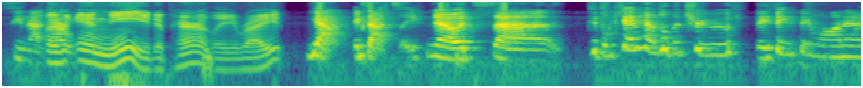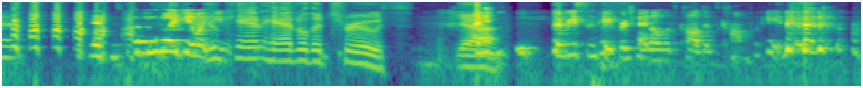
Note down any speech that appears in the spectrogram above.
seen that and, and, need apparently right? Yeah exactly. No it's uh people can't handle the truth. They think they want it. No idea what you, you can't handle the truth. Yeah I mean, the recent paper title was called it's complicated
